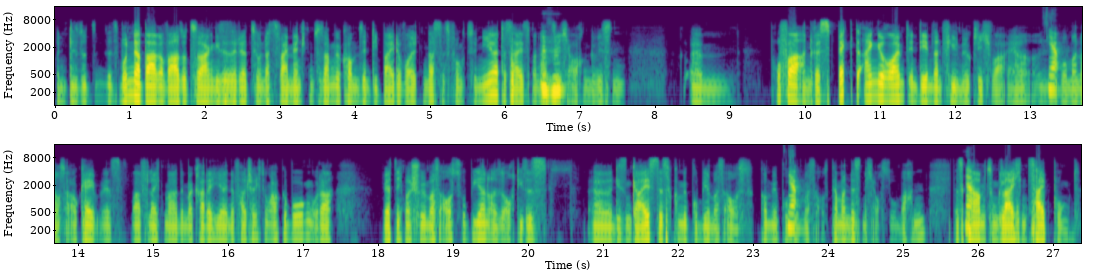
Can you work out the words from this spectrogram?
und das Wunderbare war sozusagen diese Situation, dass zwei Menschen zusammengekommen sind, die beide wollten, dass das funktioniert. Das heißt, man mhm. hat sich auch einen gewissen ähm, Puffer an Respekt eingeräumt, in dem dann viel möglich war. Ja? ja. Wo man auch sagt, okay, es war vielleicht mal, sind wir gerade hier in eine falsche Richtung abgebogen oder wäre es nicht mal schön, was auszuprobieren? Also auch dieses, äh, diesen Geist des, komm, wir probieren was aus. Komm, wir probieren ja. was aus. Kann man das nicht auch so machen? Das ja. kam zum gleichen Zeitpunkt.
